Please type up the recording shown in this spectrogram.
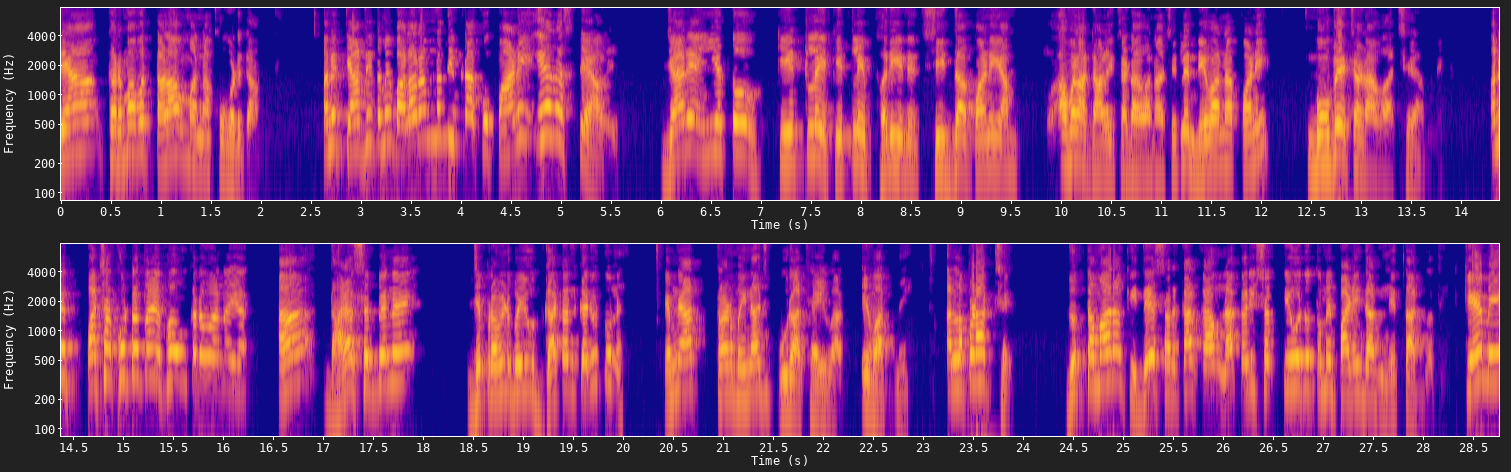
ત્યાં કર્માવત તળાવમાં નાખો વડગામ અને ત્યાંથી તમે બાલારામ નદીમાં નાખો, પાણી એ રસ્તે આવે. જ્યારે અહીંયા તો કેટલે કેટલે ફરીને સીધા પાણી આમ અવળા ઢાળે ચડાવવાના છે એટલે નેવાના પાણી મોભે ચડાવવા છે આપણે. અને પાછા ખોટા તાયફાઓ કરવાના યાર. આ ધારાસભ્યને જે પ્રવીણભાઈ ઉદઘાટન કર્યું હતું ને એમને આ ત્રણ મહિના જ પૂરા થયા એ વાત એ વાત નહીં. આ લપડાક છે. જો તમારા કીધે સરકાર કામ ના કરી શકતી હોય તો તમે પાણીદાર નેતા જ નથી. કેમ એ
